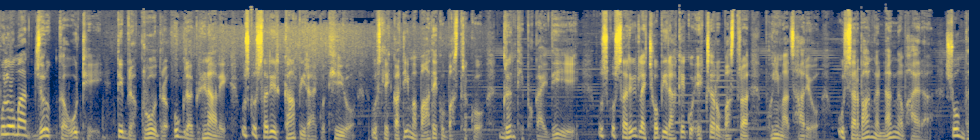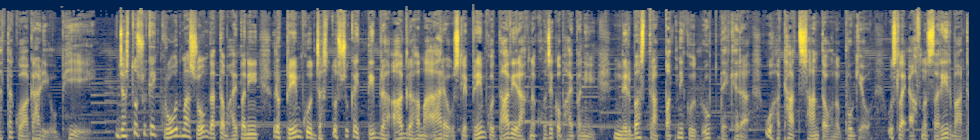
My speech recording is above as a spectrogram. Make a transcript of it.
पुलोमा जुरुक्क उठे तीव्र क्रोध र उग्र घृणाले उसको शरीर काँपिरहेको थियो। उसले कटीमा बाँधेको वस्त्रको ग्रन्थि फुकाइदिए। उसको शरीरलाई छोपिराखेको एकचरो वस्त्र भुइँमा झर्यो ऊ सर्वाङ्ग नग्न भएर सोमदत्तको अगाडि उभिए। जस्तो सुकै क्रोधमा सोमदत्त भए पनि र प्रेमको जस्तो सुकै तीव्र आग्रहमा आएर उसले प्रेमको दावी राख्न खोजेको भए पनि निर्वस्त्र पत्नीको रूप देखेर ऊ हठात शान्त हुन पुग्यो उसलाई आफ्नो शरीरबाट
